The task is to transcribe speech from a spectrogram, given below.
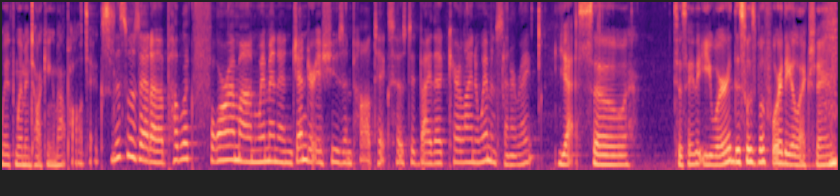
with women talking about politics. This was at a public forum on women and gender issues in politics hosted by the Carolina Women's Center, right? Yes. So, to say the E word, this was before the election.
